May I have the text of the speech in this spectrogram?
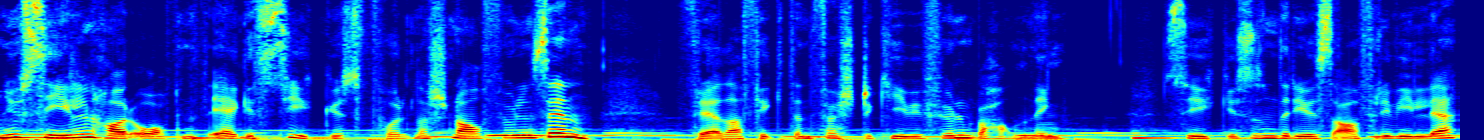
New Zealand har åpnet eget sykehus for nasjonalfuglen sin. Fredag fikk den første kiwifuglen behandling. Sykehuset som drives av frivillige,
